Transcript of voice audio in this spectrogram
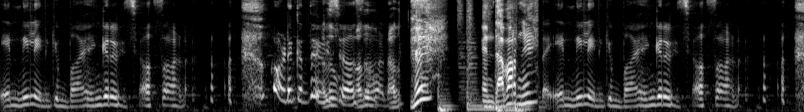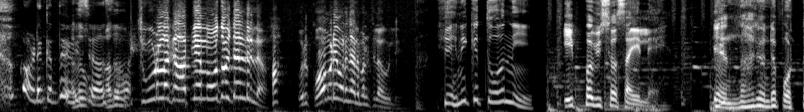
എന്നിൽ എനിക്ക് ഭയങ്കര വിശ്വാസമാണ്. ഒടുക്കത്തെ അത് അത് വിശ്വാസമാണ് അത് എന്താ പറഞ്ഞേ? എന്നിൽ എനിക്ക് ഭയങ്കര വിശ്വാസമാണ്. ഒടുക്കത്തെ അത് വിശ്വാസമാണ്. ചൂടുള്ള കാപ്പിയെ മുഖത്ത് വെച്ചിട്ടുണ്ടല്ലോ ഒരു കോമഡി പറഞ്ഞാൽ മനസ്സിലാവൂലേ? എനിക്ക് തോന്നി ഇപ്പൊ വിശ്വാസായില്ലേ? എന്നാലും എന്റെ പൊട്ട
